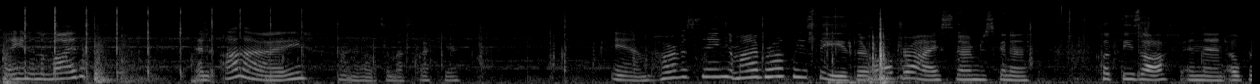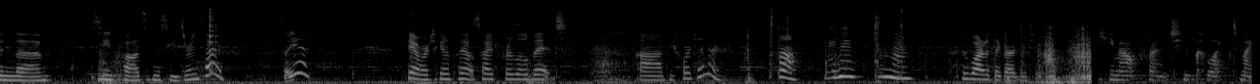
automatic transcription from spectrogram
Playing in the mud? And I, oh no, it's a mess back here, am harvesting my broccoli seeds. They're all dry, so now I'm just gonna clip these off and then open the seed pods and the seeds are inside. So yeah. So yeah, we're just gonna play outside for a little bit uh, before dinner. Huh. Mm-hmm. We watered the garden too. Came out front to collect my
